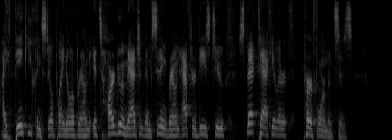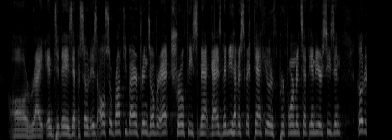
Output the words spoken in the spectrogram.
I think you can still play Noah Brown. It's hard to imagine them sitting Brown after these two spectacular performances. All right. And today's episode is also brought to you by our friends over at Trophy Smack. Guys, maybe you have a spectacular performance at the end of your season. Go to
